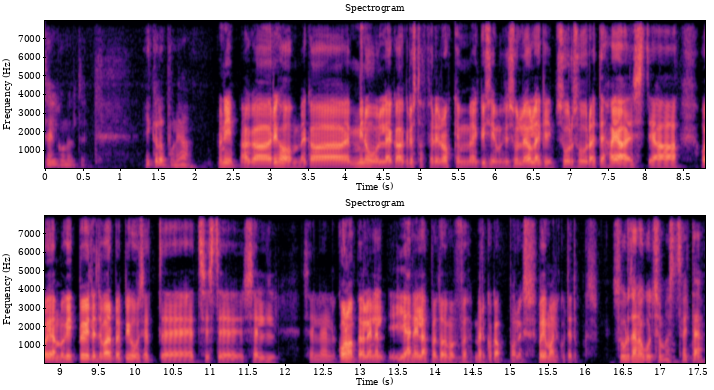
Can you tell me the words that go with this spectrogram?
selgunud, et ikka lõpuni, jaa no nii, aga Riho, ega minul ega Christopheril rohkem küsimusi sul ei olegi suur,, suur-suur aitäh aja eest ja hoiame kõik pöidlad ja varbad pihus, et, et siis te, sel, sellel kolmapäeval ja neljapäeval toimuv Merko kapp oleks võimalikult edukas. suur tänu kutsumast, aitäh!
